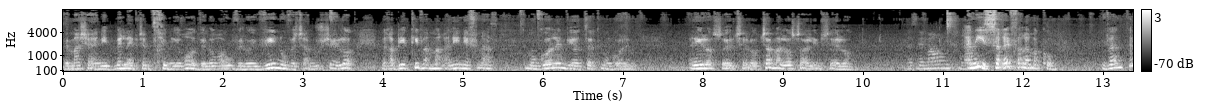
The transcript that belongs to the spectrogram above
ומה שהיה נדמה להם שהם צריכים לראות ולא ראו ולא הבינו ושאלו שאלות. ורבי עקיבא אמר, אני נכנס כמו גולם ויוצא כמו גולם. אני לא שואל שאלות, שם לא שואלים שאלות. אני אשרף על המקום. הבנתם?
